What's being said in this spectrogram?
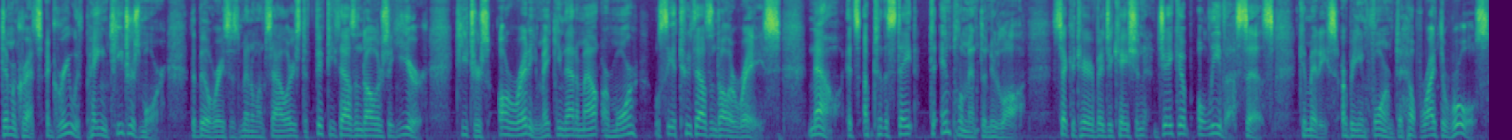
Democrats agree with paying teachers more. The bill raises minimum salaries to $50,000 a year. Teachers already making that amount or more will see a $2,000 raise. Now it's up to the state to implement the new law. Secretary of Education Jacob Oliva says committees are being formed to help write the rules,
